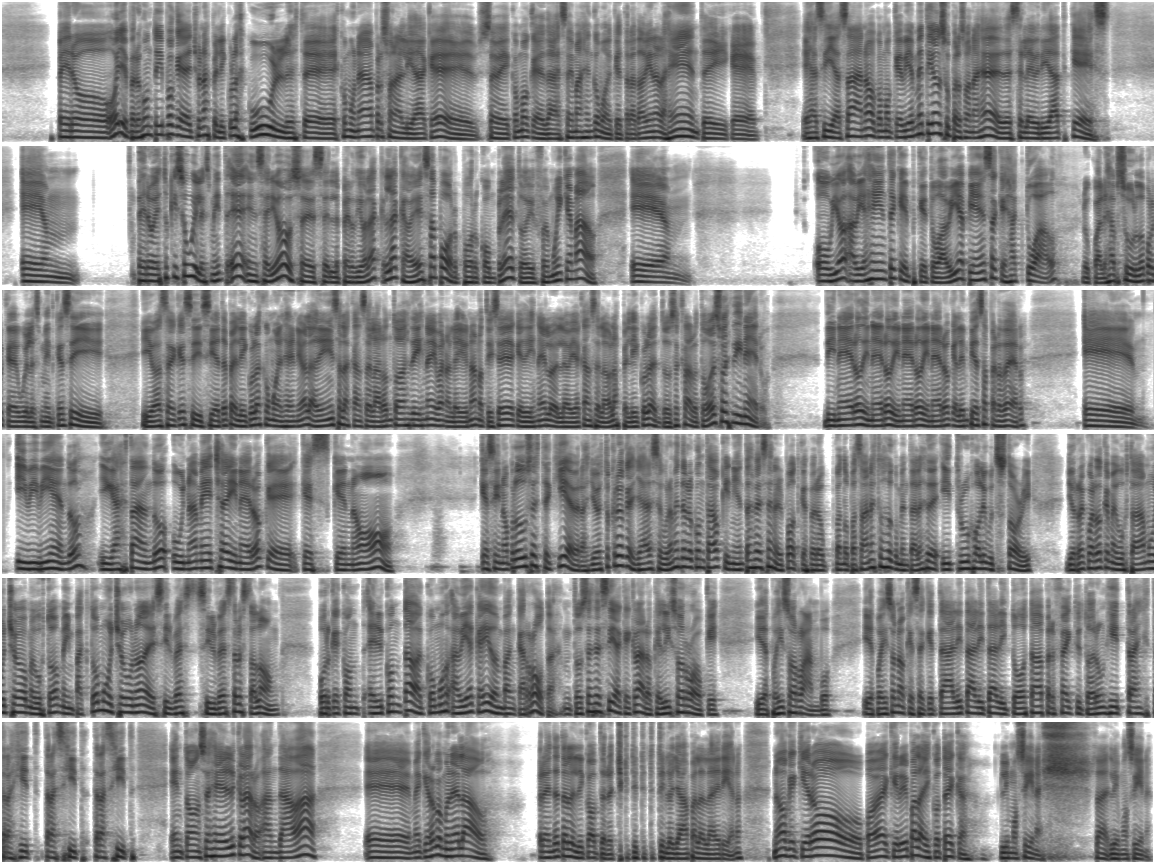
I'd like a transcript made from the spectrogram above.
Pero, oye, pero es un tipo que ha hecho unas películas cool. Este, es como una personalidad que se ve como que da esa imagen como de que trata bien a la gente y que es así ya ¿no? Como que bien metido en su personaje de, celebridad que es. Em, pero esto que hizo Will Smith, eh, en serio, se, le perdió la, la, cabeza por, por completo y fue muy quemado. Eh, Obvio, había gente que, que, todavía piensa que es actuado, lo cual es absurdo porque Will Smith que si iba a hacer que si siete películas como El genio de Aladdin se las cancelaron todas Disney y bueno, leí una noticia de que Disney le había cancelado las películas, entonces claro, todo eso es dinero. Dinero, dinero, dinero, dinero que él empieza a perder. Eh, y viviendo y gastando una mecha de dinero que, que, que no que si no produces te quiebras. Yo esto creo que ya seguramente lo he contado 500 veces en el podcast, pero cuando pasaban estos documentales de E True Hollywood Story, yo recuerdo que me gustaba mucho, me gustó, me impactó mucho uno de Sylvester Stallone, porque él contaba cómo había caído en bancarrota. Entonces decía que, claro, que él hizo Rocky y después hizo Rambo. Y después hizo no, que sé que tal y tal y tal, y todo estaba perfecto y todo era un hit tras, tras hit, tras hit, tras hit. Entonces él, claro, andaba, eh, me quiero comer un helado. Préndete el helicóptero, y lo llevan para la heladería, ¿no? No, que quiero, quiero ir para la discoteca. Limosina, o sea, limosina.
